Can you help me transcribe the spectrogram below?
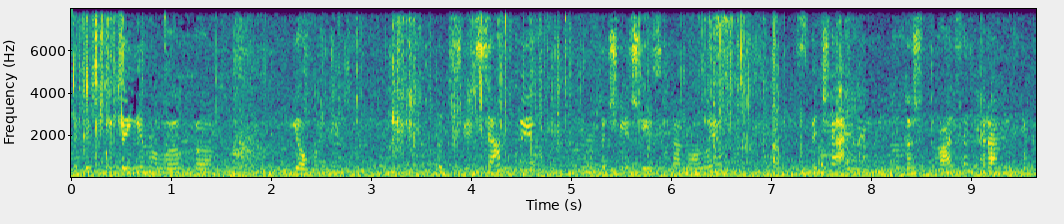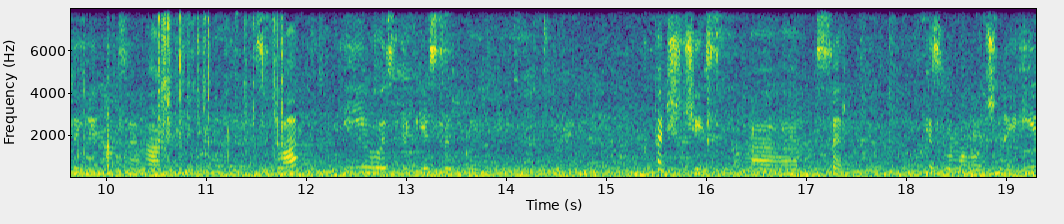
таких протеїнових е, йогуртів. Тут з вівсянкою, ну, точніше із гранолою. Звичайний, тут аж 20 грамів протеїну, це гарний склад. І ось такі сирки. Cheese, е, сир кисломолочний і.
